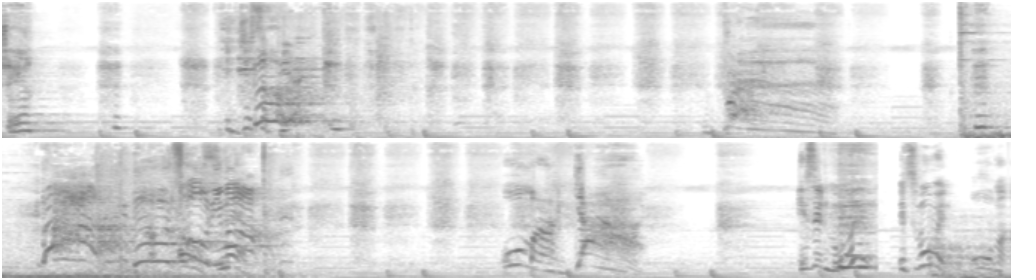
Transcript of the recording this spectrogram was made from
谁呀、 It disappeared? Bruh. 啊！我操你妈！ Oh my god! Is it moving? It's moving! Oh my...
